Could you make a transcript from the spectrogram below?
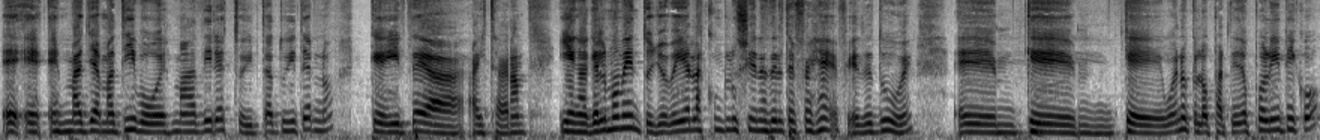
eh, eh, es más llamativo, es más directo irte a Twitter, ¿no? Que irte a, a Instagram. Y en aquel momento yo veía las conclusiones del TFG, fíjate tú, ¿eh? Eh, que, que, bueno, que los partidos políticos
